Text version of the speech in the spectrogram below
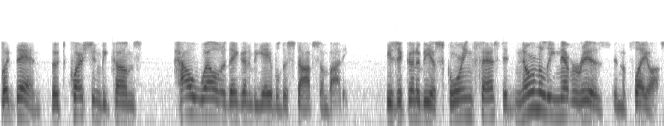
But then the question becomes how well are they going to be able to stop somebody? Is it going to be a scoring fest? It normally never is in the playoffs.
